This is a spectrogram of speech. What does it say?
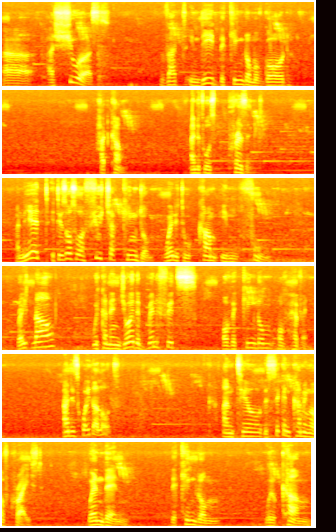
uh, assures that indeed the kingdom of God had come and it was present. And yet, it is also a future kingdom when it will come in full. Right now, we can enjoy the benefits of the kingdom of heaven. And it's quite a lot. Until the second coming of Christ, when then the kingdom will come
